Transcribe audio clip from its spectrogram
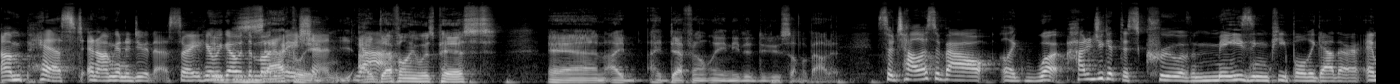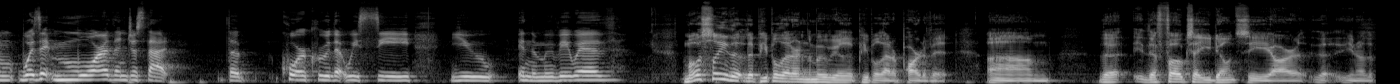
I'm pissed and I'm going to do this. Right here we go with the motivation. Yeah. I definitely was pissed, and I I definitely needed to do something about it. So tell us about like what how did you get this crew of amazing people together? And was it more than just that the core crew that we see you in the movie with? Mostly the, the people that are in the movie are the people that are part of it. Um, the the folks that you don't see are the you know the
